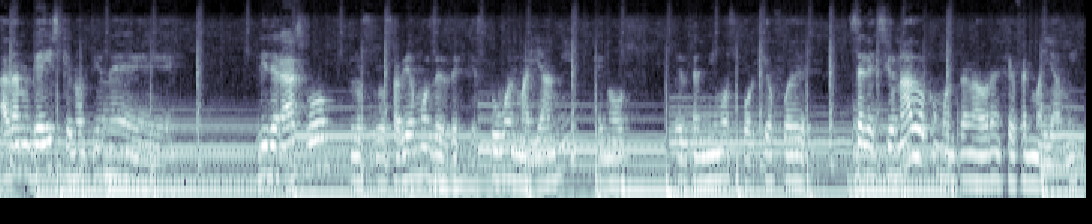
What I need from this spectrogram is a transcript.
Adam Gaze que no tiene liderazgo, lo, sabíamos desde que estuvo en Miami, que nos entendimos por qué fue seleccionado como entrenador en jefe en Miami.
